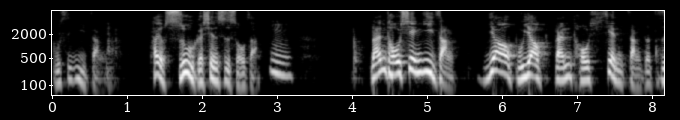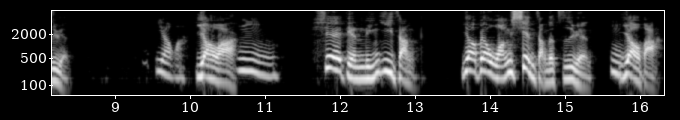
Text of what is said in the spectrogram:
不是议长，他有十五个县市首长。嗯。南投县议长要不要南投县长的资源？要啊，要啊。嗯，谢点林议长要不要王县长的资源？嗯，要吧。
